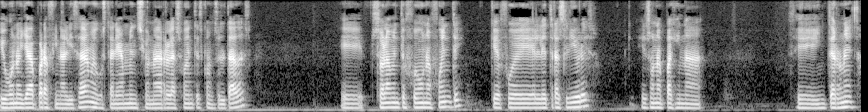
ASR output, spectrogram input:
Y bueno, ya para finalizar me gustaría mencionar las fuentes consultadas. Eh, solamente fue una fuente que fue Letras Libres. Es una página de internet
